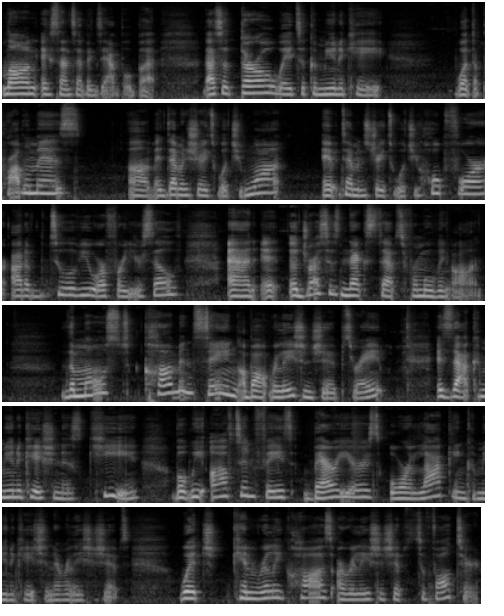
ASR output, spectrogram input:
Long, extensive example, but that's a thorough way to communicate what the problem is. Um, it demonstrates what you want. It demonstrates what you hope for out of the two of you or for yourself. And it addresses next steps for moving on. The most common saying about relationships, right, is that communication is key, but we often face barriers or lacking communication in relationships, which can really cause our relationships to falter.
